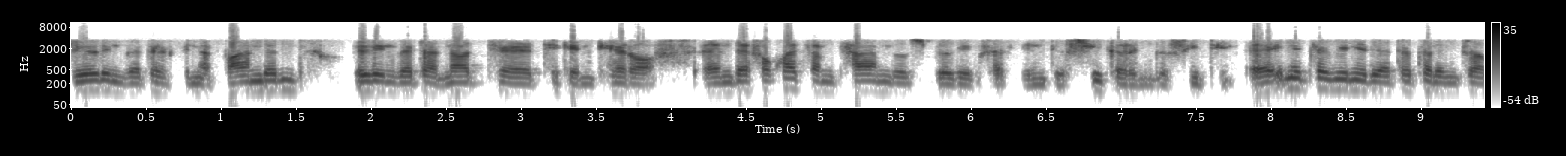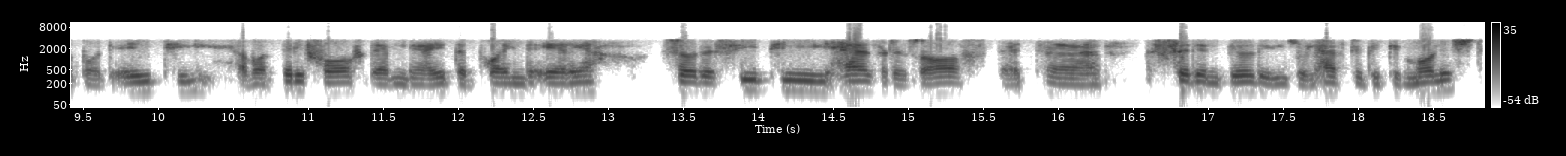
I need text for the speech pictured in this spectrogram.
buildings that have been abandoned, buildings that are not uh, taken care of. And uh, for quite some time, those buildings have been disfiguring the city. Uh, in Ethekwini, they are totaling to about 80, about 34 of them, they are at the point area. So the city has resolved that uh, certain buildings will have to be demolished,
